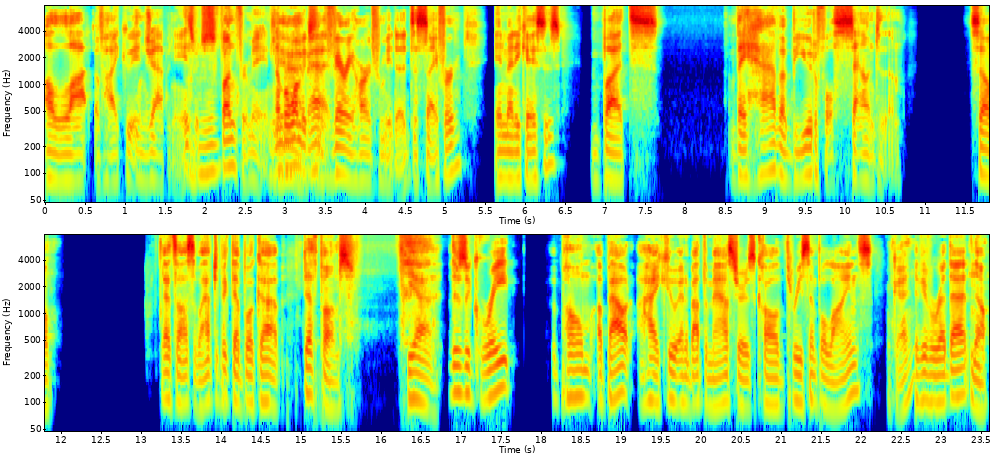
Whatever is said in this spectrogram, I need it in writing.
a lot of haiku in Japanese, which is Mhm. fun for me. Number Yeah, one, because it's very hard for me to decipher in many cases, but they have a beautiful sound to them. So, That's awesome. I have to pick that book up. death poems. Yeah, there's a great poem about haiku and about the masters called Three Simple Lines. Okay. Have you ever read that? No.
